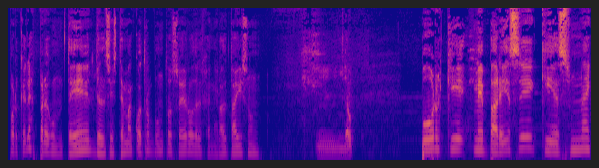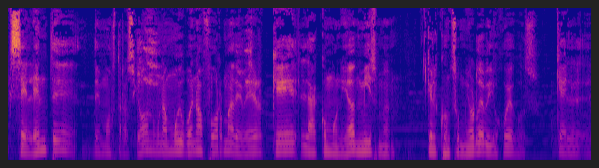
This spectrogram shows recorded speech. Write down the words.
por qué les pregunté del sistema 4.0 del General Tyson? Mm, no porque me parece que es una excelente demostración, una muy buena forma de ver que la comunidad misma, que el consumidor de videojuegos, que el,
